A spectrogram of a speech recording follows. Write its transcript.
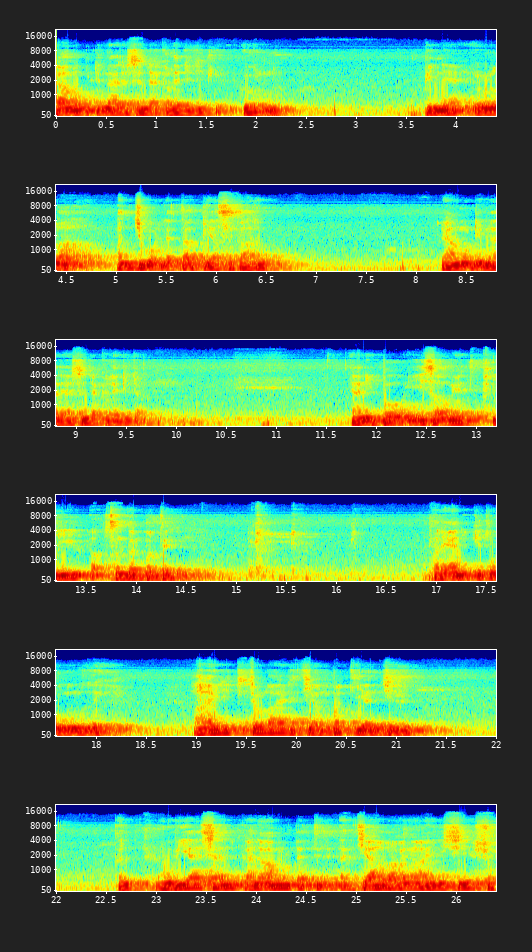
രാമകുട്ടി നാരേശന്റെ കളരിയിലേക്ക് കയറുന്നു. പിന്നെ ഉള്ള അഞ്ച് കൊല്ലത്തെ അഭ്യാസകാലം രാമകുട്ടി നാരാശന്റെ കളരിയിലാണ്. ഞാനിപ്പോൾ ഈ സമയത്ത് ഈ സന്ദർഭത്തിൽ പറയാൻ എനിക്ക് തോന്നുന്നത് ആയിരത്തി തൊള്ളായിരത്തി അമ്പത്തി അഞ്ചിൽ ഗുരിയാശാൻ കലാമണ്ഡലത്തിൽ അധ്യാപകനായതിനു ശേഷം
